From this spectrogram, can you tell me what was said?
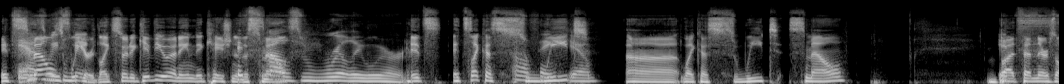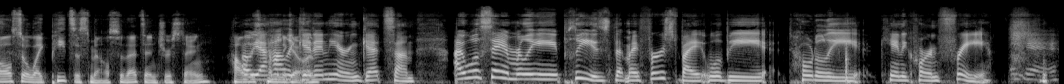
It as we smells speak. weird. Like so, to give you an indication of It the smell, It smells really weird. it's it's like a Oh, sweet, you. uh, like a sweet smell. But It's- then there's also like pizza smell, so that's interesting. Holly's Oh yeah, Holly, get get in here and get some. I will say I'm really pleased that my first bite will be totally candy corn free. Okay.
